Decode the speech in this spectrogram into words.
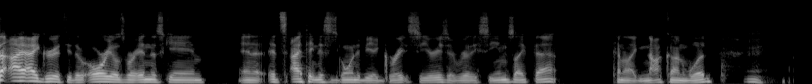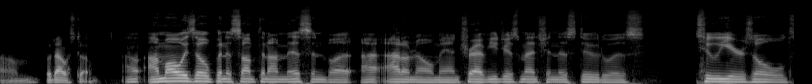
I, I agree with you. The Orioles were in this game, and it's I think this is going to be a great series. It really seems like that, kind of like knock on wood. Mm. Um, but that was tough. I'm always open to something I'm missing, but I, I don't know, man. Trev, you just mentioned this dude was two years old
